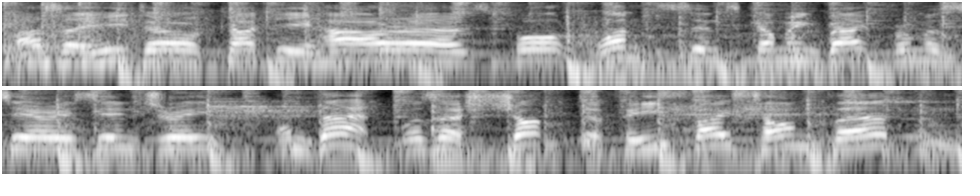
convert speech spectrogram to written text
Masahito Kakihara has fought once since coming back from a serious injury, and that was a shock defeat by Tom Burton.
